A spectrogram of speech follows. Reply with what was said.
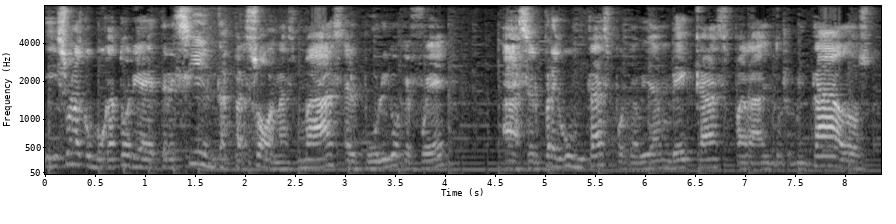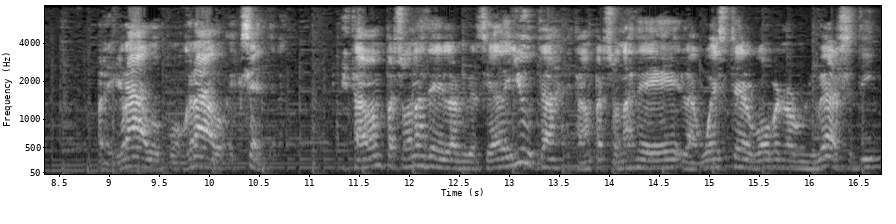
hizo una convocatoria de 300 personas, más el público que fue a hacer preguntas, porque habían becas para indocumentados, pregrado, posgrado, etc. Estaban personas de la Universidad de Utah, estaban personas de la Western Governor University,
